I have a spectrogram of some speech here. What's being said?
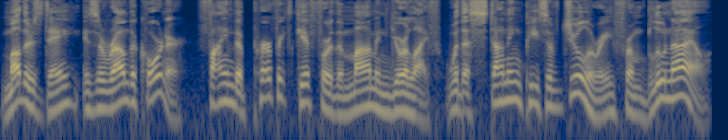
Mother's Day is around the corner. Find the perfect gift for the mom in your life with a stunning piece of jewelry from Blue Nile.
